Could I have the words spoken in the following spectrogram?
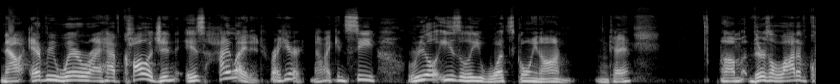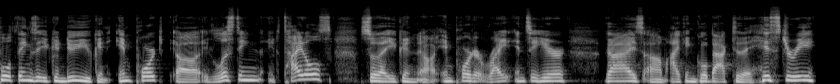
Now everywhere where I have collagen is highlighted right here. Now I can see real easily what's going on. Okay. Um, there's a lot of cool things that you can do. You can import uh, listing titles so that you can uh, import it right into here, guys. Um, I can go back to the history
